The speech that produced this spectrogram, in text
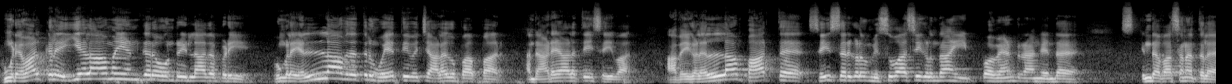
உங்களுடைய வாழ்க்கையில் இயலாமை என்கிற ஒன்று இல்லாதபடி உங்களை எல்லா விதத்திலும் உயர்த்தி வச்சு அழகு பார்ப்பார் அந்த அடையாளத்தையும் செய்வார். அவைகளெல்லாம் பார்த்த சீசர்களும் விசுவாசிகளும் தான் இப்போ வேண்டுறாங்க இந்த இந்த வசனத்தில்.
